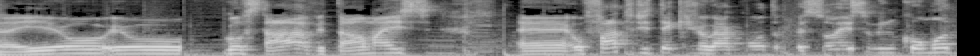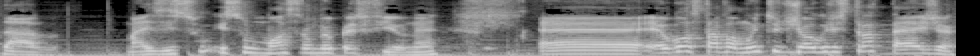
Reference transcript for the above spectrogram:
aí eu, eu gostava e tal, mas é, o fato de ter que jogar com outra pessoa, isso me incomodava. Mas isso, isso mostra o meu perfil, né? É, eu gostava muito de jogos de estratégia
